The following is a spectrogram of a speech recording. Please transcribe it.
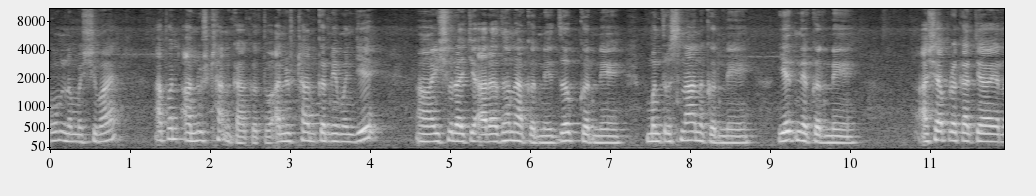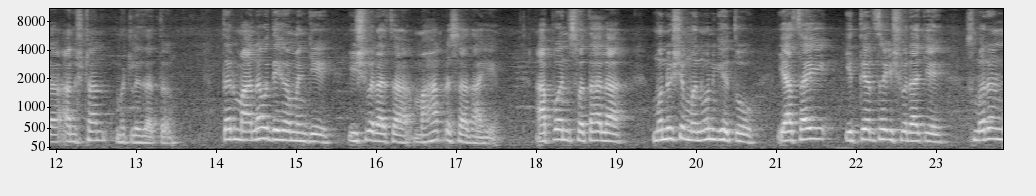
ओम नम शिवाय. आपण अनुष्ठान का करतो? अनुष्ठान करणे म्हणजे ईश्वराची आराधना करणे जप करणे मंत्रस्नान करणे यज्ञ करणे अशा प्रकारच्या याला अनुष्ठान म्हटलं जातं. तर मानव देह म्हणजे ईश्वराचा महाप्रसाद आहे. आपण स्वतःला मनुष्य म्हणून घेतो याचाही इत्यर्थ ईश्वराचे स्मरण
